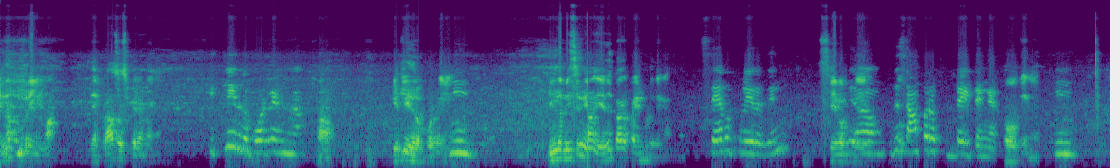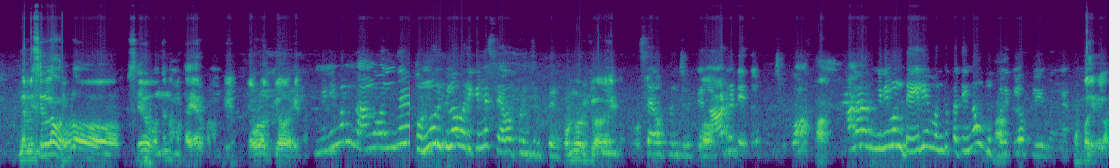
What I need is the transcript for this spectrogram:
என்ன பண்றீங்கம்மா? இந்த ப்ராசஸ் பேர் என்ன இட்லி இதுல போடுறேங்கண்ணா. இட்லி இதில் போடுறீங்க? இந்த மிஷின் எதுக்காக பயன்படுதுங்க? சேவை புளியறது சேவை இது சாப்பிட்ற ஃபுட் ஐட்டங்க ஓகேங்க. இந்த மிஷின்ல எவ்வளோ சேவை வந்து நம்ம தயார் பண்ண முடியும்? எவ்வளோ கிலோ வரைக்கும்? மினிமம் நாங்க வந்து தொண்ணூறு கிலோ வரைக்குமே சேவை புளிஞ்சிருக்குங்க தொண்ணூறு கிலோ வரைக்கும். சேவை புளிஞ்சிருக்கு ஆர்டர் டேட்ல புளிஞ்சிருக்கோம் ஆ. ஆனா மினிமம் டெய்லியும் வந்து பாத்தீங்கன்னா முப்பது கிலோ புளியுங்க முப்பது கிலோ.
